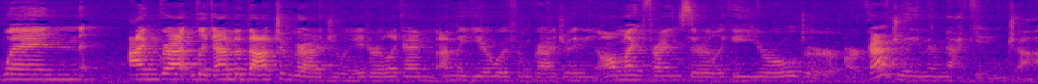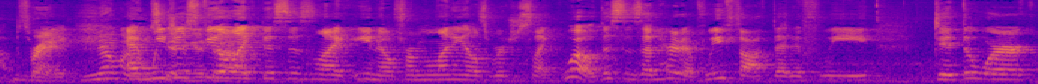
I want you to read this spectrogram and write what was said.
when I'm grad, like I'm about to graduate, or like I'm, I'm a year away from graduating, all my friends that are like a year older are graduating. They're not getting jobs, right? Right. No and we just feel job. like this is like you know, for millennials, we're just like, whoa, this is unheard of. We thought that if we did the work,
